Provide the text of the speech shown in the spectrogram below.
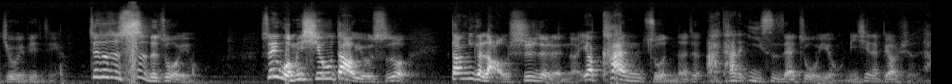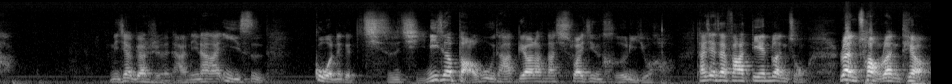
就会变这样。这就是事的作用。所以，我们修道有时候当一个老师的人呢，要看准了这啊，他的意识在作用。你现在不要惹他，你现在不要惹他，你让他意识过那个时期。你只要保护他，不要让他摔进河里就好。他现在在发癫、乱冲、乱撞、乱跳，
